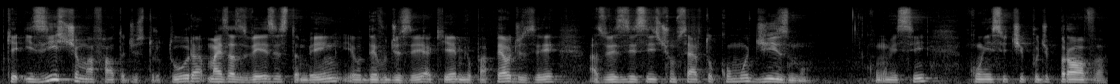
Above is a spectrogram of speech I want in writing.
Porque existe uma falta de estrutura, mas às vezes também, eu devo dizer, aqui é meu papel dizer, às vezes existe um certo comodismo com esse, com esse tipo de prova.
